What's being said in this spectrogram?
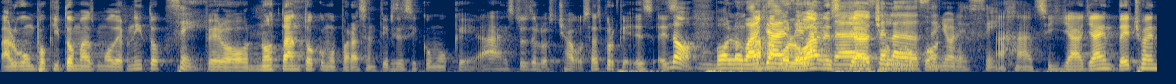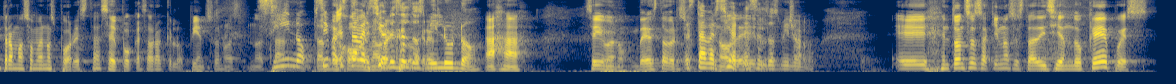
algo un poquito más modernito. Sí. Pero no tanto como para sentirse así como que, ah, esto es de los chavos, ¿sabes? Porque es... es- No, Bolovan ya Bolovan es de, la- ya es de las señores, sí. Ajá, sí, ya, ya, en- de hecho entra más o menos por estas épocas, ahora que lo pienso, no es, no es sí, tan- no, tan sí, pero esta versión es del lo creo. 2001. Ajá, sí, bueno, de esta versión. Esta versión no es del el 2001. chavo. Eh, entonces aquí nos está diciendo que, pues,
